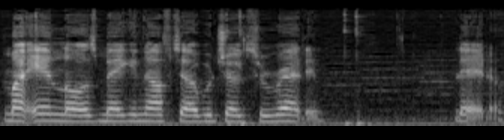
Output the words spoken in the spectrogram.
My in-laws make enough terrible jokes already. Later.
